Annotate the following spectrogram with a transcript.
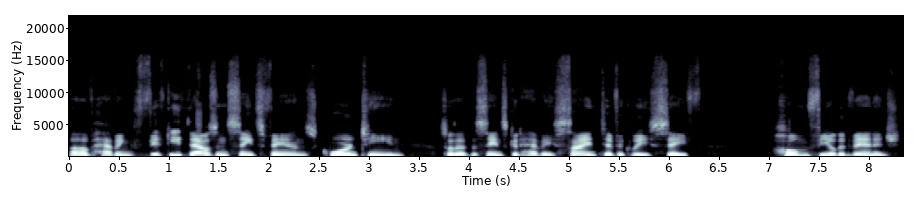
of having 50,000 Saints fans quarantine so that the Saints could have a scientifically safe home field advantage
